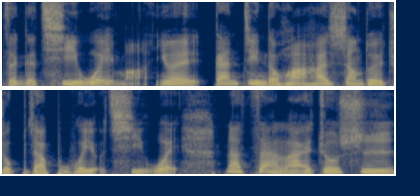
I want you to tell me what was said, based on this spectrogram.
整个气味嘛。因为干净的话，它相对就比较不会有气味。那再来就是。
